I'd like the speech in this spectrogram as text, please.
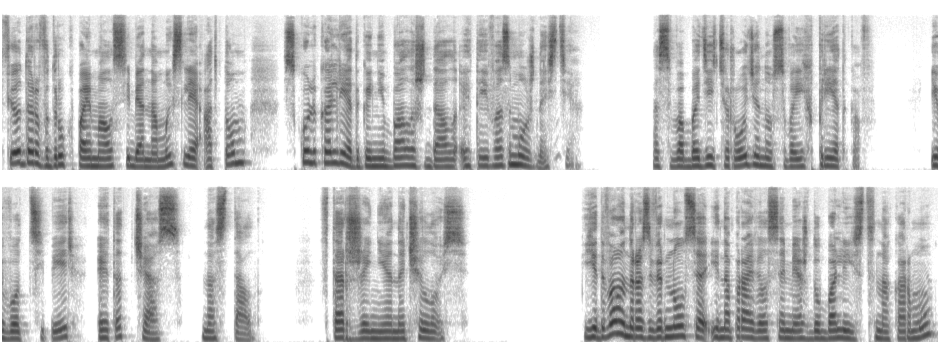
Федор вдруг поймал себя на мысли о том, сколько лет Ганнибал ждал этой возможности – освободить родину своих предков. И вот теперь этот час настал. Вторжение началось. Едва он развернулся и направился между баллист на корму,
